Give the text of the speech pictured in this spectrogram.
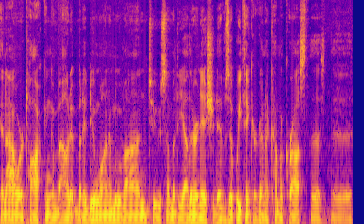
an hour talking about it, but I do want to move on to some of the other initiatives that we think are going to come across the, the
